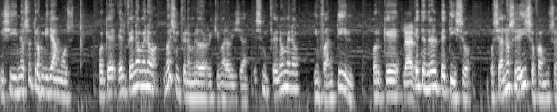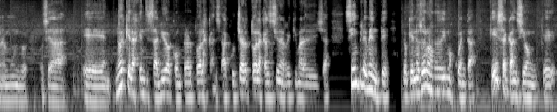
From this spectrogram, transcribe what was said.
Y si nosotros miramos, porque el fenómeno no es un fenómeno de Ricky Maravilla, es un fenómeno infantil, porque ¿qué tendrá el petizo? O sea, no se hizo famoso en el mundo. O sea, eh, no es que la gente salió a comprar todas las a escuchar todas las canciones de Ricky Maravilla. Simplemente lo que nosotros nos dimos cuenta, que esa canción que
